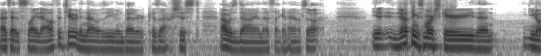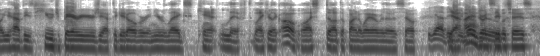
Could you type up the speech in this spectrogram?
that's at slight altitude, and that was even better because I was just I was dying that second half. So, nothing's more scary than you know you have these huge barriers you have to get over and your legs can't lift. Like you're like oh well i still have to find a way over those. So Yeah, yeah i enjoyed move. steeplechase.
